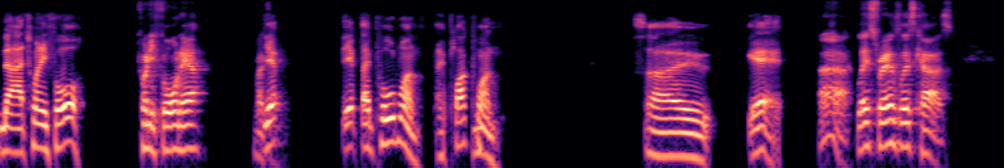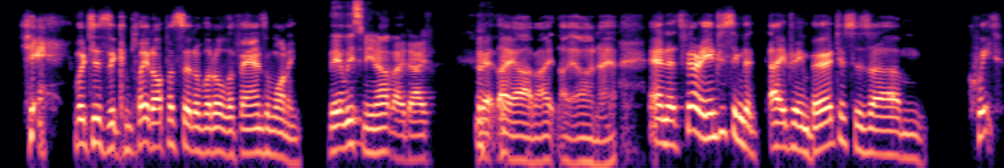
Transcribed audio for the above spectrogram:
Nah, twenty four. 24 now. Okay. Yep. Yep, they pulled one. They plucked Hmm. one. So yeah, Ah, less rounds, less cars. yeah, which is the complete opposite of what all the fans are wanting. They're listening, aren't they, Dave? yeah, they are, mate. They are now, and it's very interesting that Adrian Burgess has um quit.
